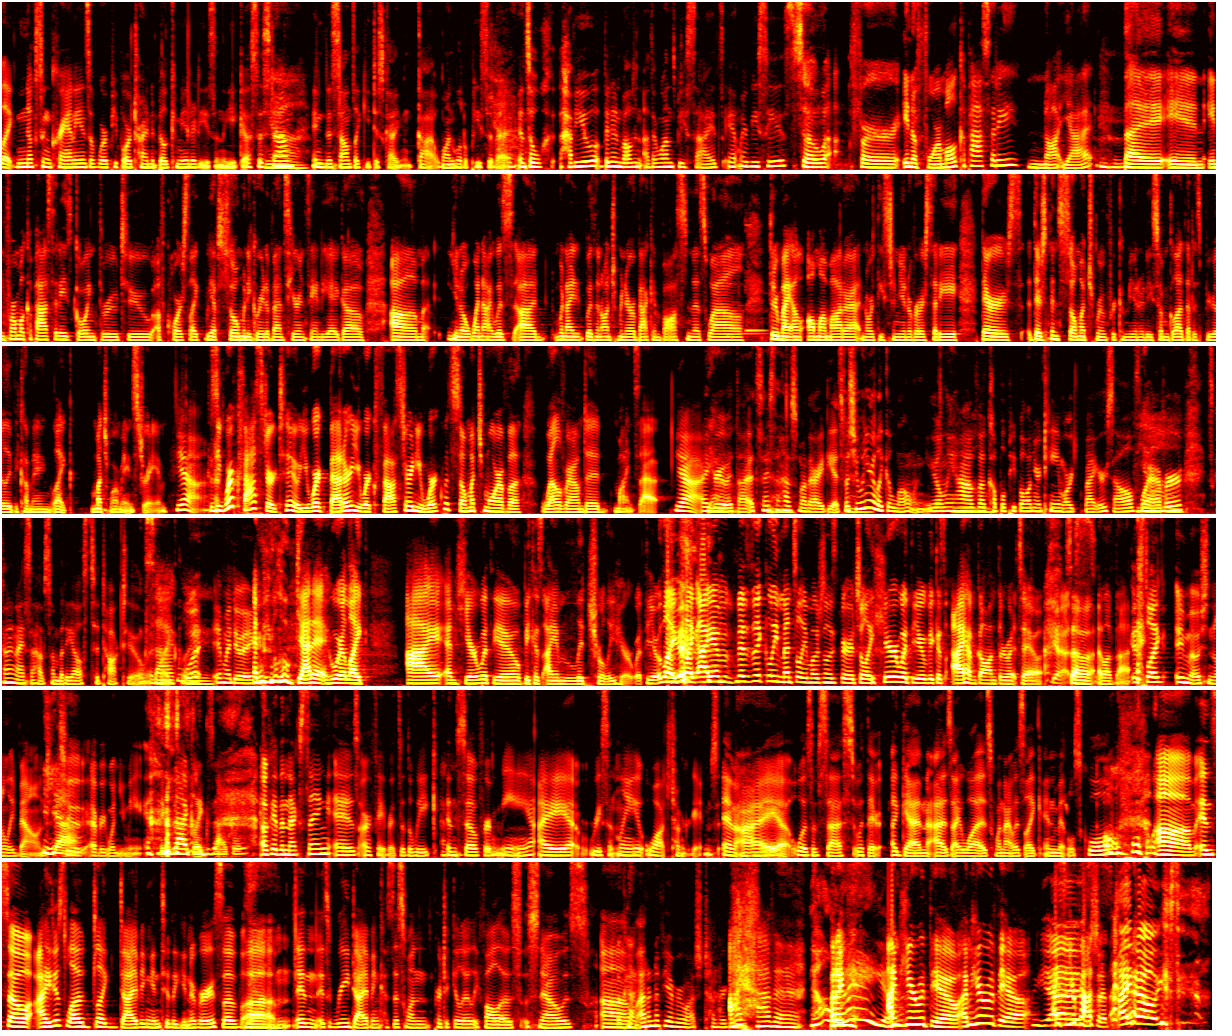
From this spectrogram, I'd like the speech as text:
like nooks and crannies of where people are trying to build communities in the ecosystem. Yeah. And it sounds like you just got, got one little piece of it. And so have you been involved in other ones besides Antler VCs? So for in a formal capacity, not yet, but in informal capacities, going through to, of course, like we have so many great events here in San Diego. Um, you know, when I was uh, when I was an entrepreneur back in Boston as well, through my alma mater at Northeastern University, there's there's been so much room for community. So I'm glad that it's really becoming like much more mainstream. Yeah. Because you work faster too. You work better, you work faster, and you work with so much more of a well rounded mindset. Yeah, I agree with that. It's nice to have some other ideas, especially when you're like alone. You only have a couple people on your team or by yourself, wherever. It's kind of nice to have somebody else to talk to. And like, what am I doing? and people who get it who are like I am here with you because I am literally here with you. Like like I am physically, mentally, emotionally, spiritually here with you because I have gone through it too. Yes. So I love that. it's like emotionally bound Yeah. to everyone you meet. exactly, exactly. Okay, the next thing is our favorites of the week. And so for me, I recently watched Hunger Games and I was obsessed with it again as I was when I was like in middle school. um and so I just loved like diving into the universe of um and it's re-diving because this one particularly follows Snow's. Um Okay. I don't know if you ever watched Hunger Games. I haven't. No but I'm. I'm here with you. I'm here with you. I see your passion. I know.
